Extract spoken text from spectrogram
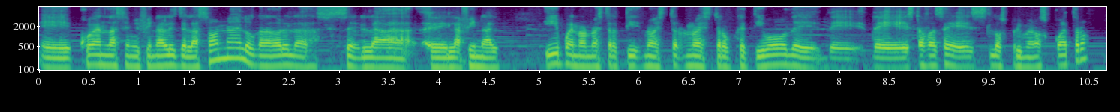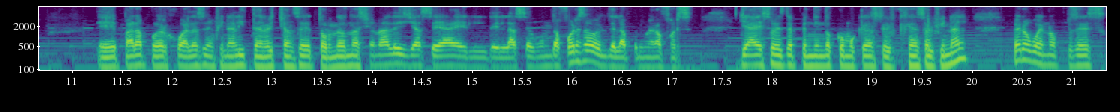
eh, juegan las semifinales de la zona, los ganadores la, eh, la, final. Y bueno, nuestra, nuestro, nuestro objetivo de, de, esta fase es los primeros cuatro eh, para poder jugar la semifinal y tener chance de torneos nacionales, ya sea el de la segunda fuerza o el de la primera fuerza. Ya eso es dependiendo cómo quedan sus al final. Pero bueno, pues es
